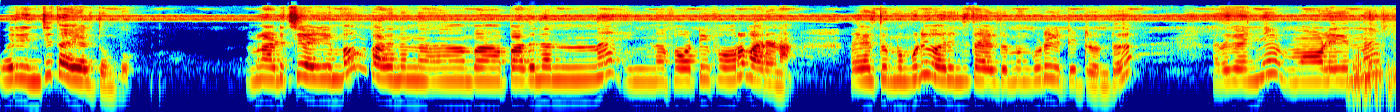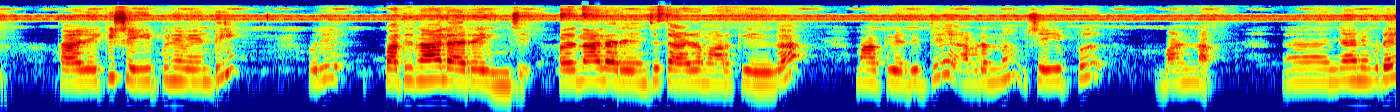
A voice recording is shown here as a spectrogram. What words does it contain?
ഒരു ഇഞ്ച് തയ്യൽ തുമ്പും. നമ്മൾ അടിച്ച് കഴിയുമ്പം പതിനൊന്ന് പതിനൊന്ന് ഇന്ന് ഫോർട്ടി ഫോർ വരണം. തയ്യൽ തുമ്പും കൂടി ഒരു ഇഞ്ച് തയ്യൽ തുമ്പും കൂടി ഇട്ടിട്ടുണ്ട്. അത് കഴിഞ്ഞ് മോളിൽ നിന്ന് താഴേക്ക് ഷെയ്പ്പിന് വേണ്ടി ഒരു പതിനാലര ഇഞ്ച് പതിനാലര ഇഞ്ച് താഴെ മാർക്ക് ചെയ്യുക. മാർക്ക് ചെയ്തിട്ട് അവിടെ നിന്ന് ഷെയ്പ്പ് വണ്ണം. ഞാനിവിടെ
